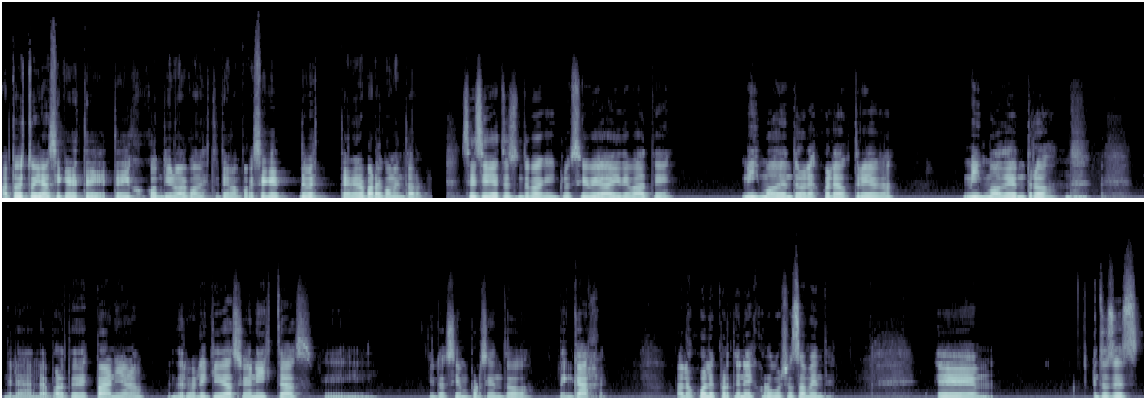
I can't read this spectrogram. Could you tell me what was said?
A todo esto, ya si querés, te, te dejo continuar con este tema, porque sé que debes tener para comentar. Sí, sí, este es un tema que inclusive hay debate, mismo dentro de la escuela austríaca, mismo dentro de la, parte de España, ¿no? De los liquidacionistas y, los 100% de encaje, a los cuales pertenezco orgullosamente. Eh, entonces,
